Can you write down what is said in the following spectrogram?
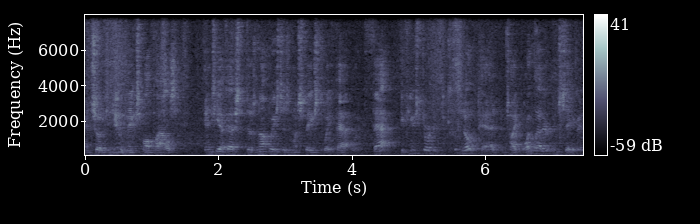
And so if you do make small files, NTFS does not waste as much space the way FAT would. FAT, if you store it to Notepad and type one letter and save it,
